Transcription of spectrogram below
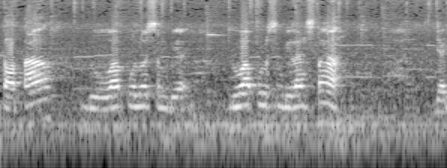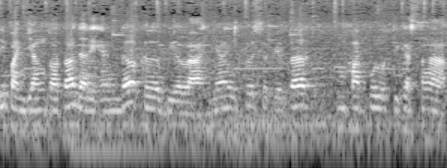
total 29 29 setengah. Jadi panjang total dari handle ke bilahnya itu sekitar 43 setengah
